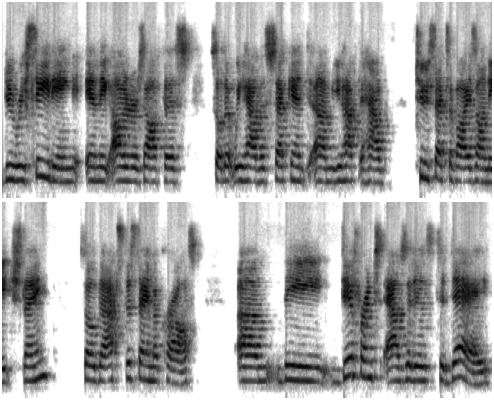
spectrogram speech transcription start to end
do receipting in the auditor's office so that we have a second, um, you have to have two sets of eyes on each thing. So that's the same across. Um, the difference as it is today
